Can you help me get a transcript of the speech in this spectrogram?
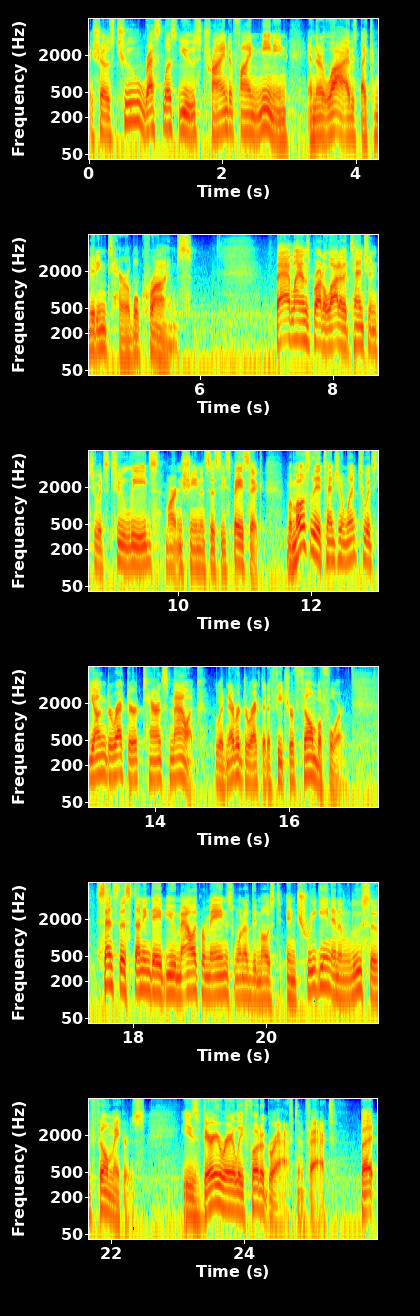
it shows two restless youths trying to find meaning in their lives by committing terrible crimes. Badlands brought a lot of attention to its two leads, Martin Sheen and Sissy Spacek, but most of the attention went to its young director, Terrence Malick, who had never directed a feature film before. Since this stunning debut, Malick remains one of the most intriguing and elusive filmmakers. He's very rarely photographed, in fact. But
